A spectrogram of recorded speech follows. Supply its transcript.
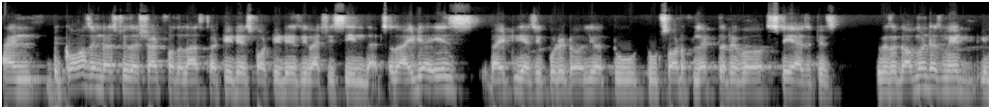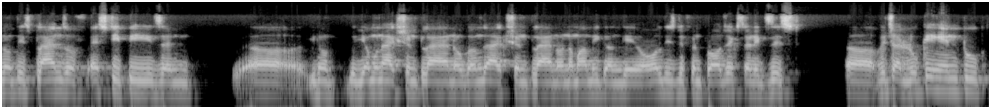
And because industries are shut for the last 30 days, 40 days, we've actually seen that. So, the idea is, rightly, as you put it earlier, to, to sort of let the river stay as it is because the government has made you know these plans of STPs and uh, you know the Yamuna Action Plan or Ganga Action Plan or Namami Gange, all these different projects that exist, uh, which are looking into.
